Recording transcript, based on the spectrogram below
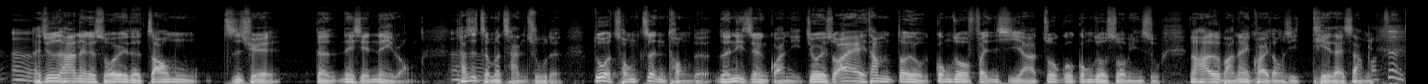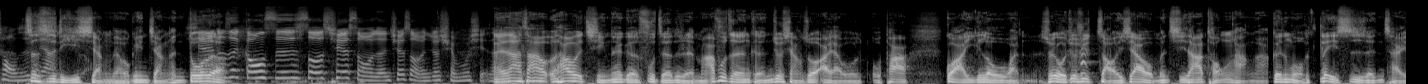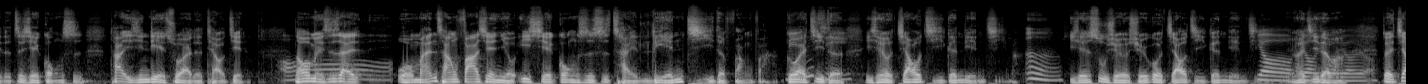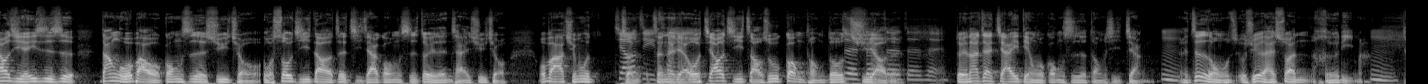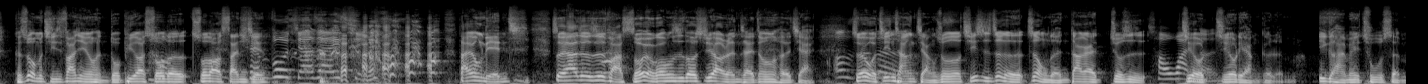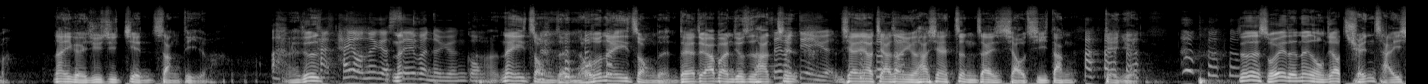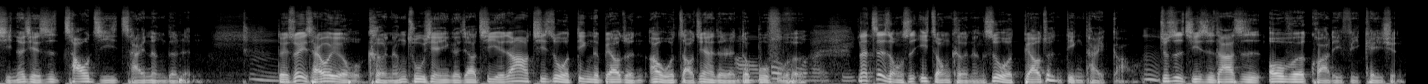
嗯，就是他那个所谓的招募职缺的那些内容。它是怎么产出的？如果从正统的人力资源管理，就会说，哎，他们都有工作分析啊，做过工作说明书，然后他就把那一块东西贴在上面。正统是这是理想的，我跟你讲，很多的就是公司说缺什么人，缺什么人就全部写。哎，那他他会请那个负责的人嘛？啊，负责人可能就想说，哎呀，我我怕挂一漏万，所以我就去找一下我们其他同行啊，跟我类似人才的这些公司，他已经列出来的条件。然后我每次在。我蛮常发现有一些公司是采联级的方法，各位还记得以前有交集跟联级嘛？嗯，以前数学有学过交集跟联级，你还记得吗？对，交集的意思是，当我把我公司的需求，我收集到这几家公司对人才需求，我把它全部整整合起来，我交集找出共同都需要的，对对对，对，那再加一点我公司的东西，这样，嗯，这种我我觉得还算合理嘛，嗯。可是我们其实发现有很多，譬如说收的收到三间，全部加在一起。他用联级，所以他就是把所有公司都需要人才，都合起来。所以我经常讲说说，其实这个这种人大概就是只有只有两个人嘛，一个还没出生嘛，那一个也就去见上帝了嘛。就是还有那个 Seven 的员工。那一种人，我说那一种人，对啊对，啊不然就是他 现现在要加上一个，他现在正在小七当店员，就是所谓的那种叫全才型，而且是超级才能的人。嗯，对，所以才会有可能出现一个叫企业，然后其实我定的标准啊，我找进来的人都不符合。那这种是一种可能，是我标准定太高，就是其实它是 over qualification。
